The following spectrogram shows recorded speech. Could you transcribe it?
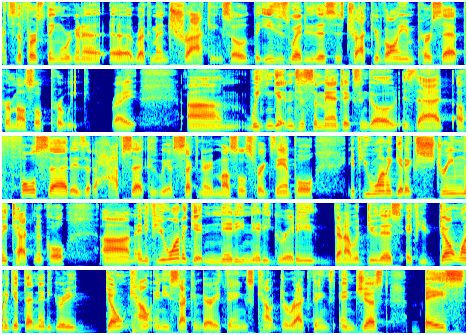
it's the first thing we're going to uh, recommend tracking. So the easiest way to do this is track your volume per set, per muscle, per week, right? Um, we can get into semantics and go, is that a full set? Is it a half set? Because we have secondary muscles, for example. If you want to get extremely technical, um, and if you want to get nitty, nitty gritty, then I would do this. If you don't want to get that nitty gritty, don't count any secondary things, count direct things, and just base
